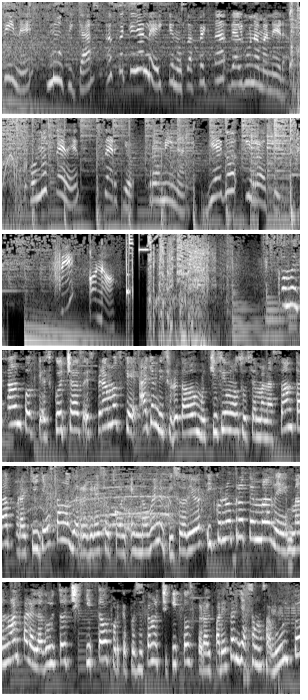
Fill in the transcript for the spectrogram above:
cine, música, hasta aquella ley que nos afecta de alguna manera. Con ustedes, Sergio, Romina, Diego y Rosy. ¿Sí o no? ¿Cómo están, podcast escuchas? Esperamos que hayan disfrutado muchísimo su Semana Santa. Por aquí ya estamos de regreso con el noveno episodio y con otro tema de manual para el adulto chiquito, porque pues estamos chiquitos, pero al parecer ya somos adultos.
